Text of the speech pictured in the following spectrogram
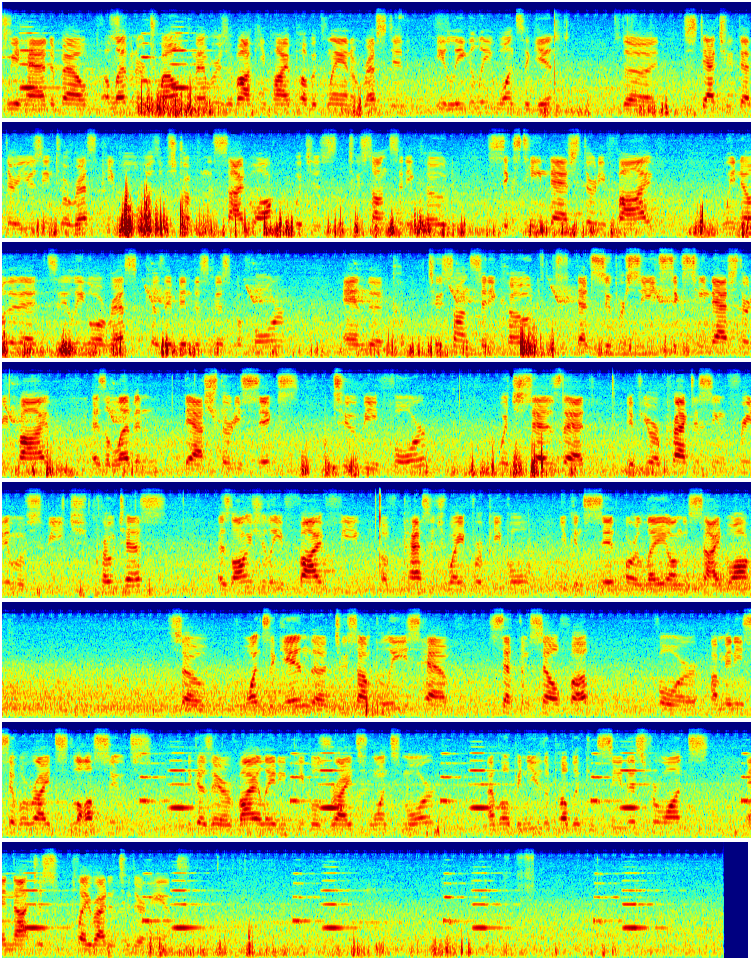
We had about 11 or 12 members of Occupy Public Land arrested illegally once again. The statute that they're using to arrest people was obstructing the sidewalk, which is Tucson City Code 16-35. We know that it's an illegal arrest because they've been dismissed before, and the Tucson City Code that supersedes 16-35 is 11-36 2B4, which says that if you're practicing freedom of speech protests, as long as you leave five feet of passageway for people, you can sit or lay on the sidewalk. So, once again, the Tucson police have set themselves up for a many civil rights lawsuits because they are violating people's rights once more. I'm hoping you, the public, can see this for once and not just play right into their hands.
